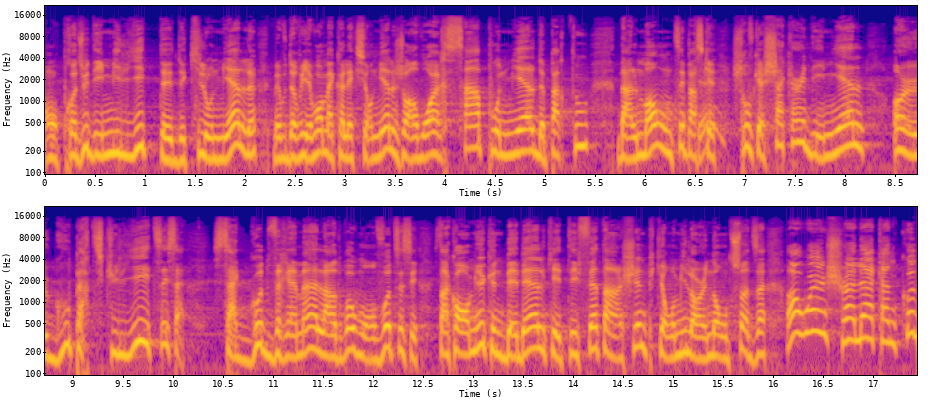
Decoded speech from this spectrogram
on produit des milliers de, de kilos de miel, là, mais vous devriez voir ma collection de miel. Je vais avoir 100 pots de miel de partout dans le monde, parce que je trouve que chacun des miels a un goût particulier, tu sais, ça, ça goûte vraiment l'endroit où on va, tu c'est encore mieux qu'une bébelle qui a été faite en Chine puis qui ont mis leur nom dessus en disant « Ah ouais, je suis allé à Cancun ».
